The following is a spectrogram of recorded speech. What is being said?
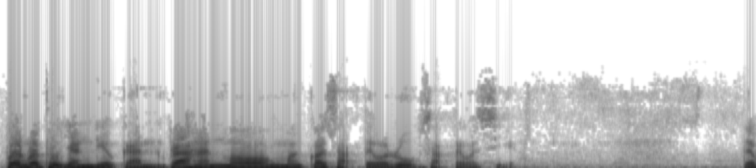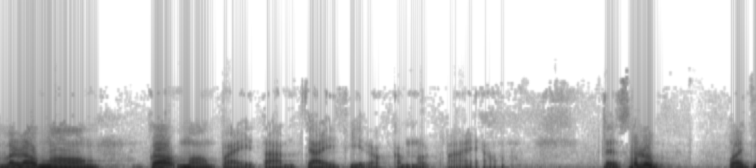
เพราะวัตถุอย่างเดียวกัน พระหันมองมันก็สักแต่ว่ารูปสักแต่ว่าเสียง แต่ว่าเรามองก็มองไปตามใจที่เรากำหนดหมายเอา แต่สรุปว่าจ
